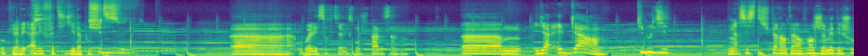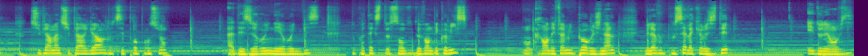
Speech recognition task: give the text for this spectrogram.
Ok, elle est, elle est fatiguée la je pauvre. suis désolée. Euh, où elle est sortie avec son cheval, ça va. Euh, Il y a Edgar qui nous dit Merci, c'était super intéressant. Jamais des shows. Superman, Supergirl, toutes ces propensions à des héroïnes et héroïnes bis, sous prétexte sans doute de vendre des comics, en créant des familles peu originales. Mais là, vous poussez à la curiosité et donner envie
